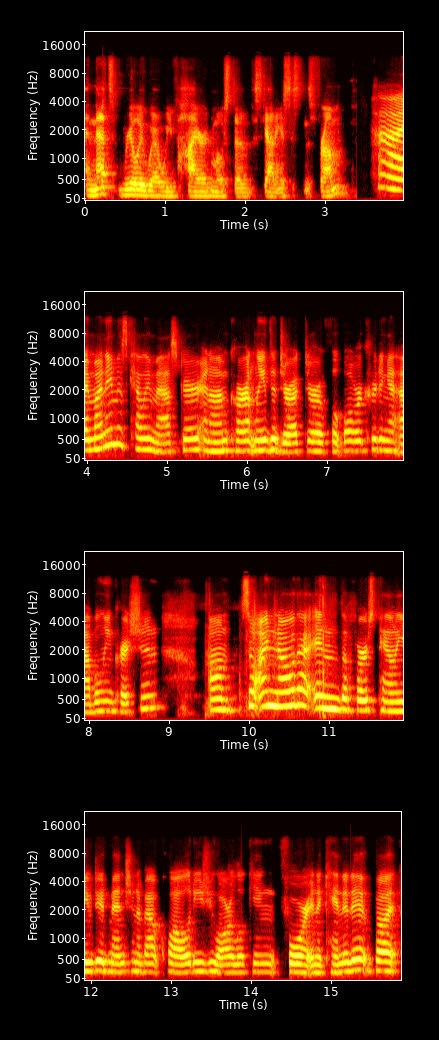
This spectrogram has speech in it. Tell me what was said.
And that's really where we've hired most of the scouting assistants from. Hi, my name is Kelly Masker, and I'm currently the director of football recruiting at Abilene Christian. Um, so I know that in the first panel you did mention about qualities you are looking for in a candidate, but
